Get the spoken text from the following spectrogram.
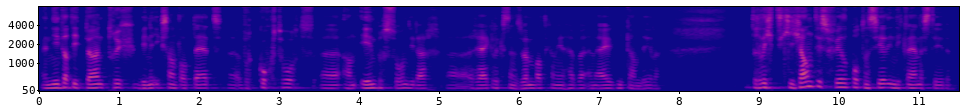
En niet dat die tuin terug binnen x aantal tijd uh, verkocht wordt uh, aan één persoon die daar rijkelijk zijn zwembad kan in hebben en eigenlijk niet kan delen. Er ligt gigantisch veel potentieel in die kleine steden.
